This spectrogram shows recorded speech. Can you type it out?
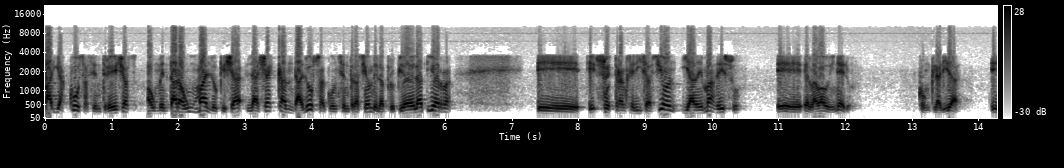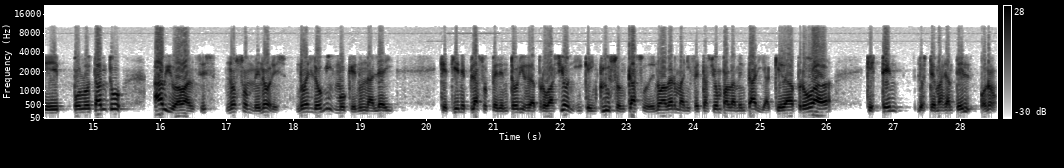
varias cosas, entre ellas aumentar aún más lo que ya la ya escandalosa concentración de la propiedad de la tierra, eh, eh, su extranjerización y además de eso el lavado de dinero con claridad. Eh, por lo tanto, ha habido avances, no son menores, no es lo mismo que en una ley que tiene plazos perentorios de aprobación y que incluso en caso de no haber manifestación parlamentaria queda aprobada, que estén los temas de Antel o no.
